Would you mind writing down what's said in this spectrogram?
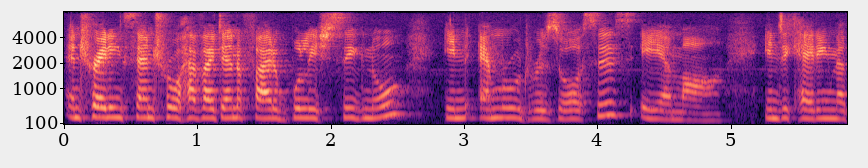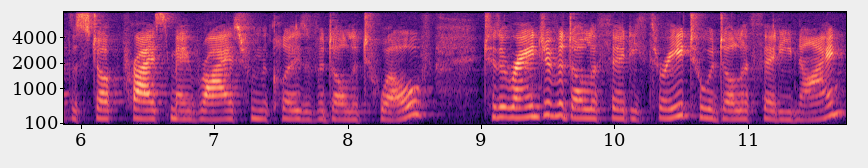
And Trading Central have identified a bullish signal in Emerald Resources EMR, indicating that the stock price may rise from the close of $1.12 to the range of $1.33 to $1.39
